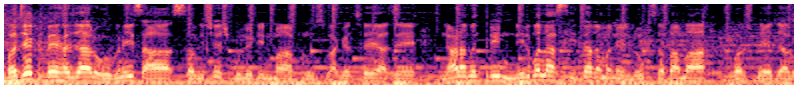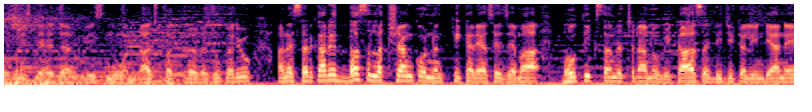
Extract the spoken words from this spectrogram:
બજેટ બે હજાર ઓગણીસ આ સવિશેષ બુલેટિનમાં આપનું સ્વાગત છે. આજે નાણામંત્રી નિર્મલા સીતારમણે લોકસભામાં વર્ષ બે હજાર ઓગણીસ બે હજાર વીસનું અંદાજપત્ર રજૂ કર્યું અને સરકારે દસ લક્ષ્યાંકો નક્કી કર્યા છે, જેમાં ભૌતિક સંરચનાનો વિકાસ, ડિજિટલ ઇન્ડિયાને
